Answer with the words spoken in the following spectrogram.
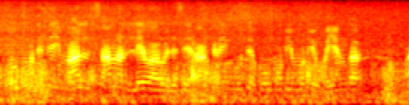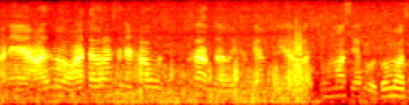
બહુ મોટી છે ઈ માલ સામાન લેવા આવેલી છે આ ક્રેંગુ છે બહુ મોટી મોટી ભયંકર અને આજનું હાવ ખરાબ આવી છે કેમ કે આ ધુમ્મસ એટલું, ધુમ્મસ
